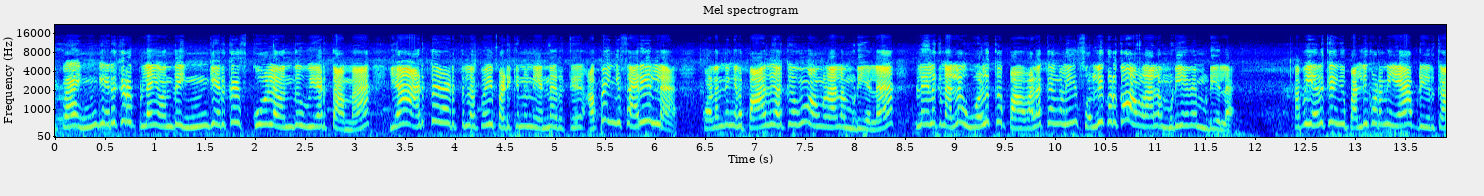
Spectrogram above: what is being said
இப்ப இங்க இருக்கிற பிள்ளைங்க வந்து இங்க இருக்கிற ஸ்கூல்ல வந்து உயர்த்தாம ஏன் அடுத்த இடத்துல போய் படிக்கணும்னு என்ன இருக்கு? அப்ப இங்க சரியில்லை. குழந்தைங்களை பாதுகாக்கவும் அவங்களால முடியல. பிள்ளைகளுக்கு நல்ல ஒழுக்க வழக்கங்களையும் சொல்லிக் கொடுக்கவும் அவங்களால முடியவே முடியல. அப்ப எதுக்கு இங்க பள்ளிக்கூடம் ஏன் அப்படி இருக்காங்க?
